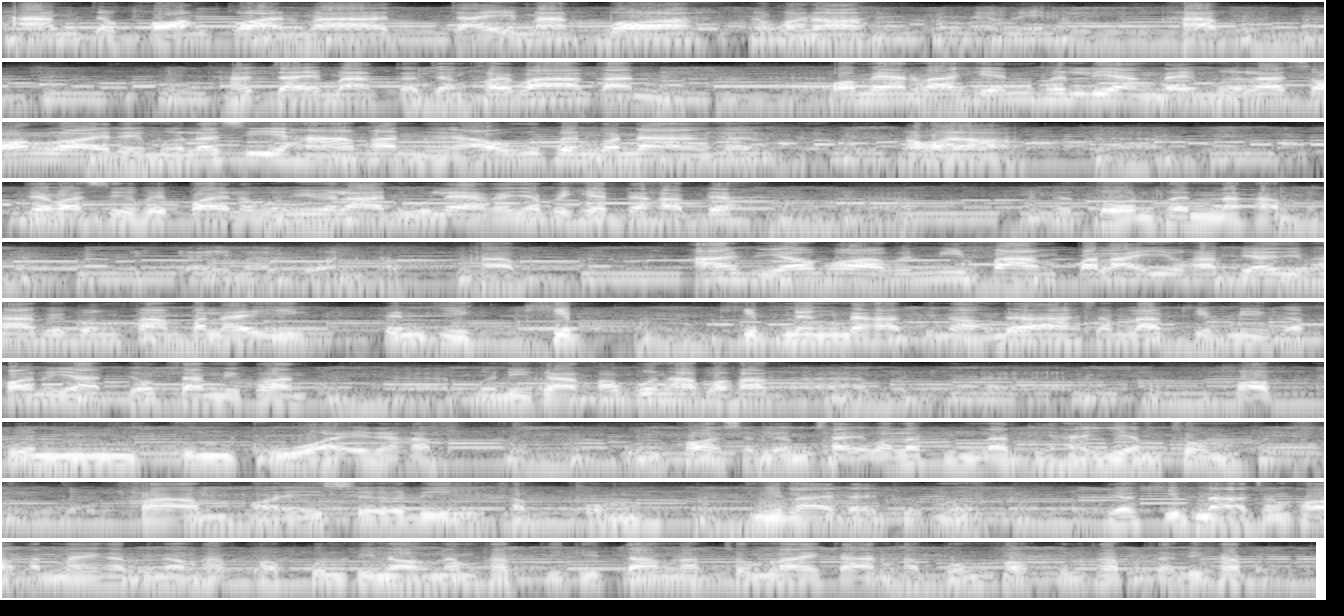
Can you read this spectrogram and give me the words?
ถามเจ้าของก่อนว่าใจมักบ่เนาะพ่อเนาะแล้วแหละครับ ถ้าใจมักก็จังค่อยว่ากันบ่แม่นว่าเห็นเพิ่นเลี้ยงได้มือละ200ได้มือละ4 5,000หน่วยเอาคือเพิ่นก่อนหน้าจังซั่นเนาะพ่อเนาะครับแต่ว่าซื้อไปปล่อยแล้วบ่มีเวลาดูแลก็อย่าไปเฮ็ดเด้อครับ เด้อครับเด้อโตนเพิ่นนะครับเป็นใจมากกวนครับครับอะเดี๋ยวพ่อเพิ่นมีฟาร์มปลาไหลอยู่ครับ เดี๋ยวสิพาไปเบิ่งฟาร์มปลาไหลอีก เป็นอีกคลิปคลิปหนึงนะครับพี่น้องเด้ออะสำหรับคลิปนี้ก็ขออนุญาตจบซ้ำนี่ก่อนครับมื้อนี้ก็ขอบคุณครับพ่อครับ ครับสวัสดีครับขอบคุณคุณครูไหวนะครับ คุณพ่อเฉลิมชัยวรพิมพ์รัตน์ที่ให้เยี่ยมชม ฟาร์มหอยเชอรี่ครับ ผมมีรายได้ทุกมือเดี๋ยวคลิปหน้าจังพอกันไหมครับพี่น้องครับ ขอบคุณพี่น้องน้ำครับที่ติดตามรับชมรายการครับ ผมขอบคุณครับสวัสดีครับ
